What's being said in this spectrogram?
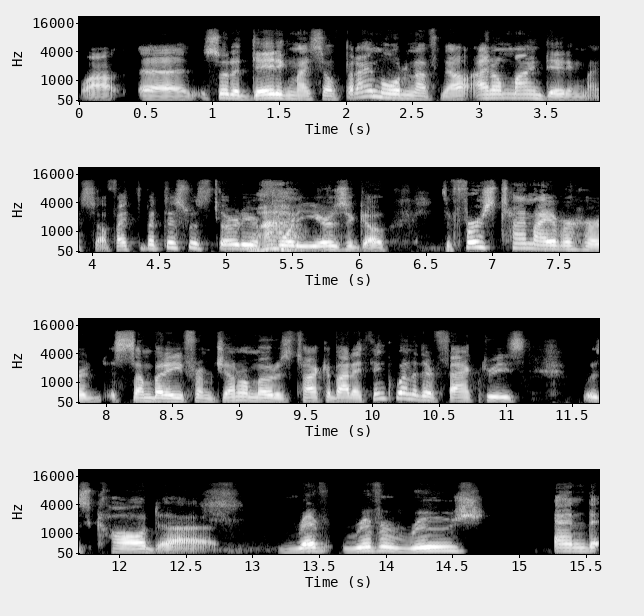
wow, uh, sort of dating myself, but I'm old enough now. I don't mind dating myself. I, but this was 30 or wow. 40 years ago. The first time I ever heard somebody from General Motors talk about, I think one of their factories was called uh, Rev- River Rouge. And,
